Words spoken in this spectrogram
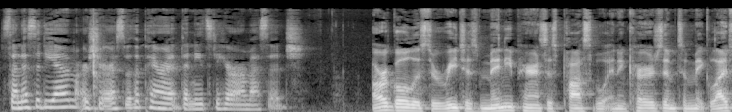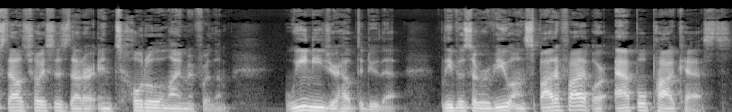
Send us a DM or share us with a parent that needs to hear our message. Our goal is to reach as many parents as possible and encourage them to make lifestyle choices that are in total alignment for them. We need your help to do that. Leave us a review on Spotify or Apple Podcasts.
